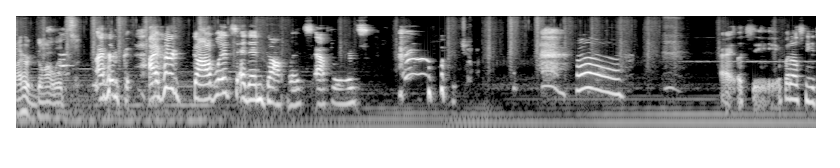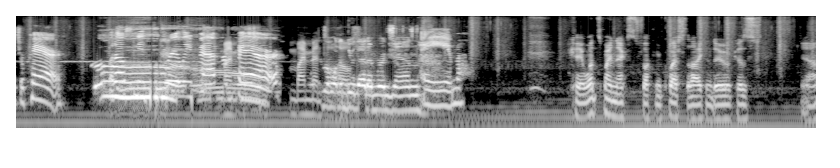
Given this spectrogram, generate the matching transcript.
I heard gauntlets. I heard, g- I heard goblets and then gauntlets afterwards. ah. All right, let's see. What else needs repair? What else needs really bad My- repair? My I don't want to do that ever again. Aim. Okay, what's my next fucking quest that I can do? Because, yeah.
